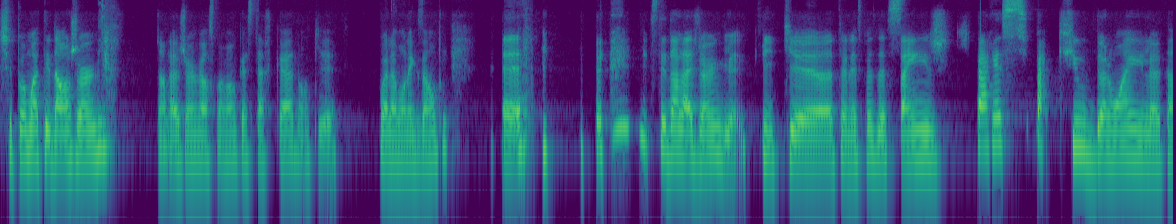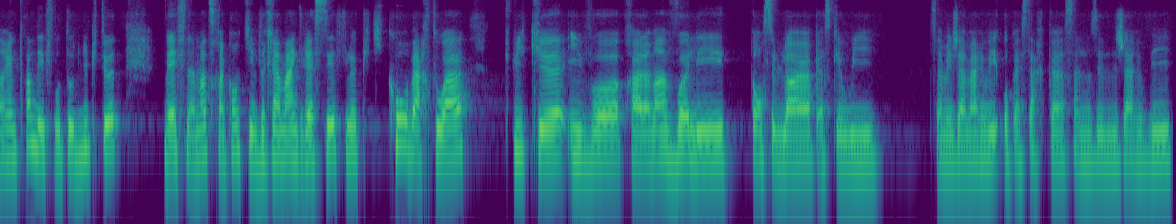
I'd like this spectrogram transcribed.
sais pas moi, tu es dans la jungle, dans la jungle en ce moment au Costa Rica, donc voilà mon exemple. si dans la jungle, puis que tu as une espèce de singe paraît super cute de loin, tu es en train de prendre des photos de lui, puis tout, mais finalement, tu te rends compte qu'il est vraiment agressif, là, puis qu'il court vers toi, puis qu'il va probablement voler ton cellulaire parce que oui, ça m'est jamais arrivé au Costa Rica, ça nous est déjà arrivé.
